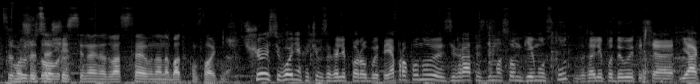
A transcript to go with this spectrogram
Це Тому дуже що це добре. 6,0 на 23, вона набагато комфортніше. Що я сьогодні хочу взагалі поробити? Я пропоную зіграти з Дімасом Game of Scoot, взагалі подивитися, як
